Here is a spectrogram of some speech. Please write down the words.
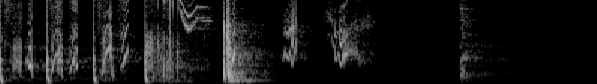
you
